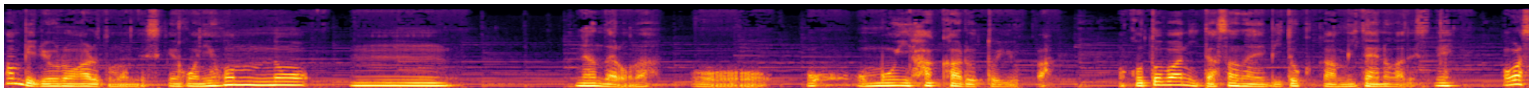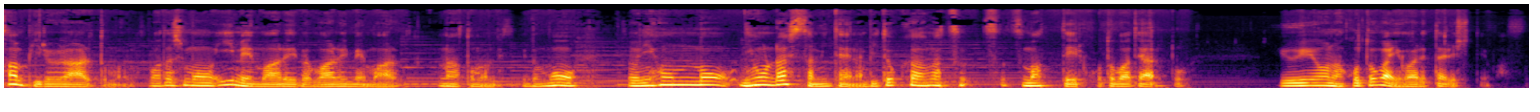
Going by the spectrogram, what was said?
賛否両論あると思うんですけど、こう日本の、うーん、なんだろうな、こう、思いはかるというか、言葉に出さない美徳感みたいのがですね、これは賛否いろいろあると思います。私もいい面もあれば悪い面もあるかなと思うんですけども、日本の、日本らしさみたいな美徳感が詰まっている言葉であるというようなことが言われたりしています。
